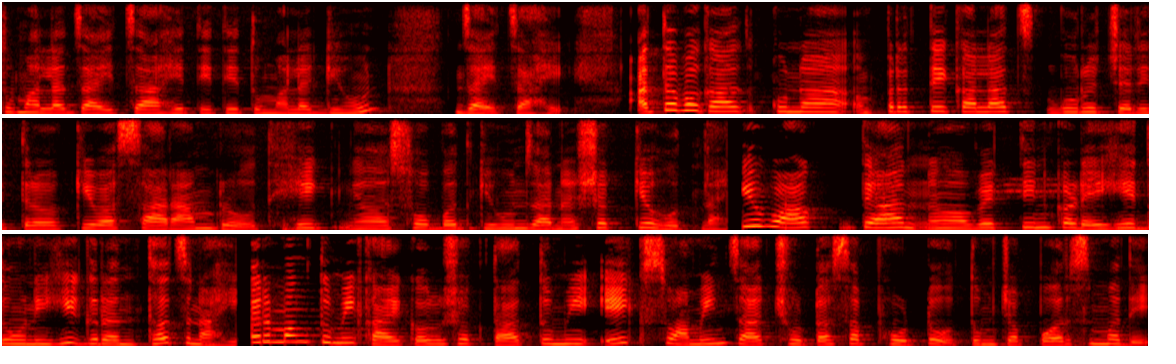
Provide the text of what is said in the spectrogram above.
तुम्हाला जायचं आहे तिथे तुम्हाला घेऊन जायचं आहे. आता बघा कुणा प्रत्येकालाच गुरुचरित्र किंवा सारामृत हे सोबत घेऊन जाणं शक्य होत नाही. किंवा त्या व्यक्तींकडे हे दोन्हीही ग्रंथच नाही. तर मग तुम्ही काय करू शकता? तुम्ही एक स्वामींचा छोटासा फोटो तुमच्या पर्समध्ये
